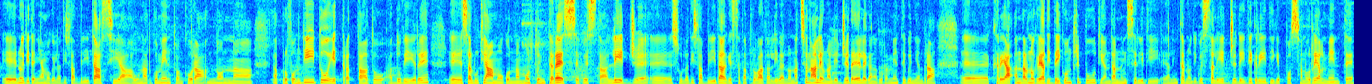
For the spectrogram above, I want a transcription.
Eh, noi riteniamo che la disabilità sia un argomento ancora non approfondito e trattato a dovere. Eh, salutiamo con molto interesse questa legge eh, sulla disabilità che è stata approvata a livello nazionale, una legge delega naturalmente, quindi andrà, eh, crea andranno creati dei contributi, andranno inseriti eh, all'interno di questa legge dei decreti che possano realmente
